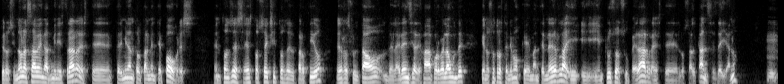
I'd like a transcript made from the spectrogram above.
pero si no la saben administrar, este, terminan totalmente pobres. Entonces, estos éxitos del partido es resultado de la herencia dejada por Belaunde, que nosotros tenemos que mantenerla e incluso superar este, los alcances de ella, ¿no? Mm.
